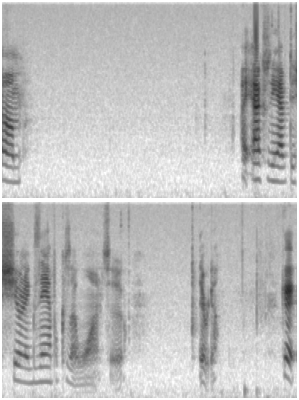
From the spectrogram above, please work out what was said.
um, I actually have to show an example because I want to. There we go. Okay,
